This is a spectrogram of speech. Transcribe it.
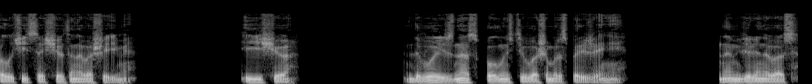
получить со счета на ваше имя. И еще. Двое из нас полностью в вашем распоряжении. Нам велено вас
